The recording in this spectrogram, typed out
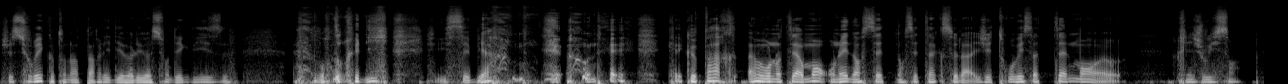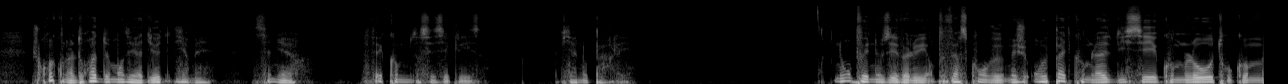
je souris quand on a parlé d'évaluation d'église vendredi, c'est bien, on est quelque part involontairement, on est dans, cette, dans cet axe-là. J'ai trouvé ça tellement euh, réjouissant. Je crois qu'on a le droit de demander à Dieu de dire, mais Seigneur, fais comme dans ces églises, viens nous parler. Nous, on peut nous évaluer, on peut faire ce qu'on veut, mais on ne veut pas être comme l'Odyssée, comme l'autre, ou comme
